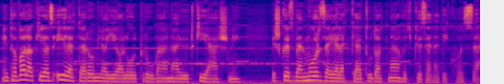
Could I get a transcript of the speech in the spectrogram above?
Mintha valaki az élete romjai alól próbálná őt kiásni, és közben morzejelekkel tudatná, hogy közeledik hozzá.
